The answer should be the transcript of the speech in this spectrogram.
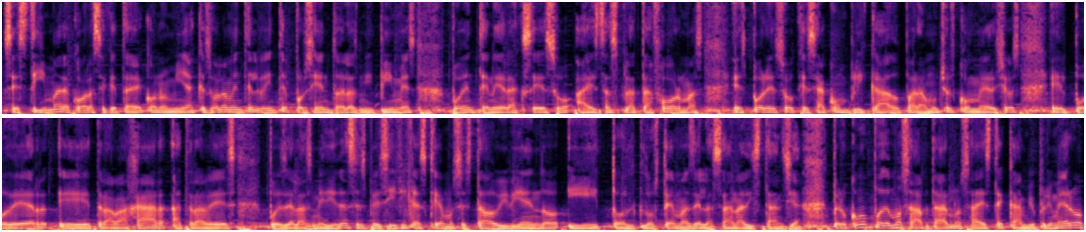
Se estima, de acuerdo a la Secretaría de Economía, que solamente el 20% de las MIPIMES pueden tener acceso a estas plataformas. Es por eso que se ha complicado para muchos comercios el poder eh, trabajar a través pues, de las medidas específicas que hemos estado viviendo y los temas de la sana distancia. Pero ¿cómo podemos adaptarnos a este cambio? Primero,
